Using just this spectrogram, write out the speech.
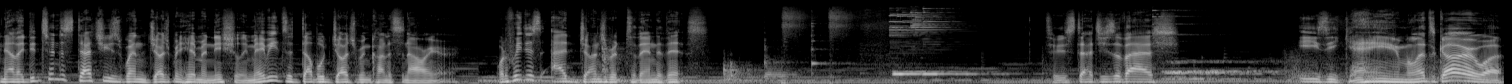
Now, they did turn to statues when Judgment hit him initially. Maybe it's a double Judgment kind of scenario. What if we just add Judgment to the end of this? Two statues of ash. Easy game. Let's go.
